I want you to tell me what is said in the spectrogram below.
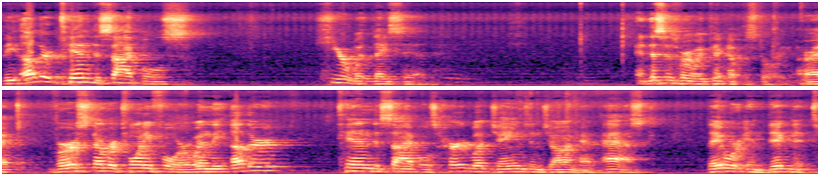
the other 10 disciples hear what they said. And this is where we pick up the story, all right? Verse number 24 When the other 10 disciples heard what James and John had asked, they were indignant.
